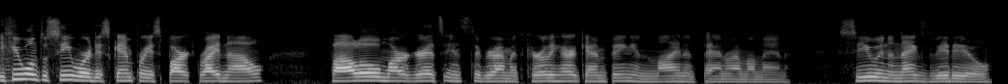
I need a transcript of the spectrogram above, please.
If you want to see where this camper is parked right now, follow Margaret's Instagram at Curly Hair Camping and mine at Panorama Man. See you in the next video.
